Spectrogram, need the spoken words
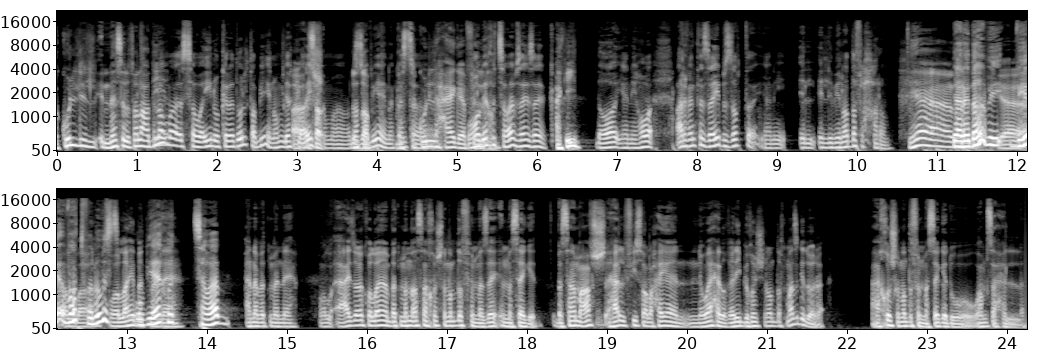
فكل ال- الناس اللي طالعة دي اللي هم السواقين وكده دول طبيعي إن هم بياكلوا آه، عيش هم ده. طبيعي إنك بس كل حاجة في وهو ال- بياخد ثواب زي زيك. أكيد. ده هو يعني هو عارف أنت زي بالظبط يعني ال- اللي بينظف الحرم. يا يعني ده بي بيقبض. فلوس والله وبياخد. ثواب. أنا بتمناه. والله عايز أقول لك والله أنا بتمنى أصلا أخش أنظف في المساجد. بس أنا ما أعرفش هل في صلاحية إن واحد غريب يخش ينظف مسجد ولا لأ. هخش أنظف المساجد وأمسح ال-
